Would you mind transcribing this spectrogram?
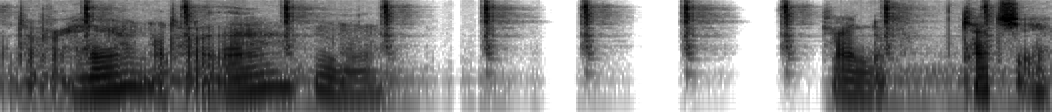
Not over here, not over there. Hmm. Kind of catchy.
